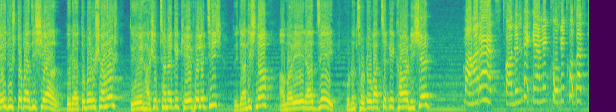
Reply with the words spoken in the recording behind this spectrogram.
এই দুষ্ট পাজি শিয়াল তোর এত বড় সাহস? তুই ওই হাঁসের ছানাকে খেয়ে ফেলেছিস? তুই জানিস না আমার এই রাজ্যে কোনো ছোট বাচ্চাকে খাওয়া নিষেধ? মহারাজ কদিন থেকে আমি খুবই ক্ষুধার্ত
